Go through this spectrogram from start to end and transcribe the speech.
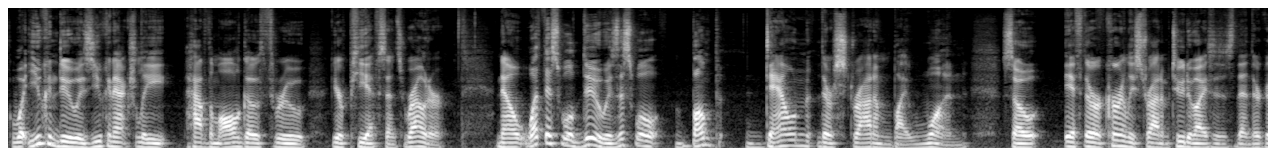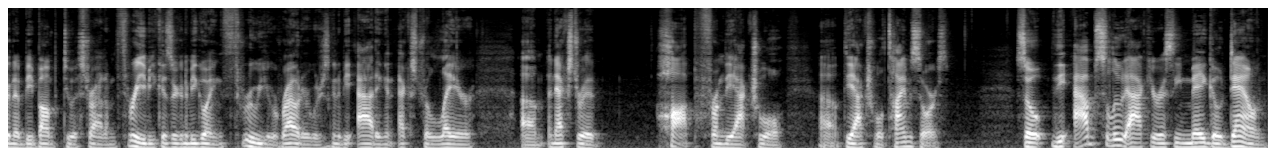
What you can do is you can actually have them all go through your pfSense router. Now, what this will do is this will bump down their stratum by one. So if there are currently stratum 2 devices, then they're going to be bumped to a stratum 3 because they're going to be going through your router, which is going to be adding an extra layer, um, an extra hop from the actual, uh, the actual time source. So the absolute accuracy may go down,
